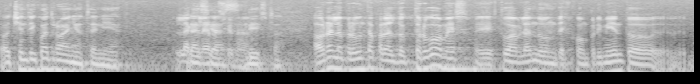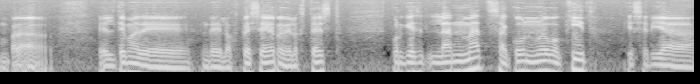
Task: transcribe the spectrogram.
84 años tenía. La gracias, listo. Ahora la pregunta para el doctor Gómez, eh, estuvo hablando de un descomprimimiento eh, para el tema de, los PCR, de los test, porque la ANMAT sacó un nuevo kit que sería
